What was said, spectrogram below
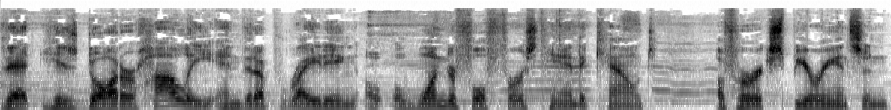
that his daughter Holly ended up writing a, a wonderful firsthand account of her experience in,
